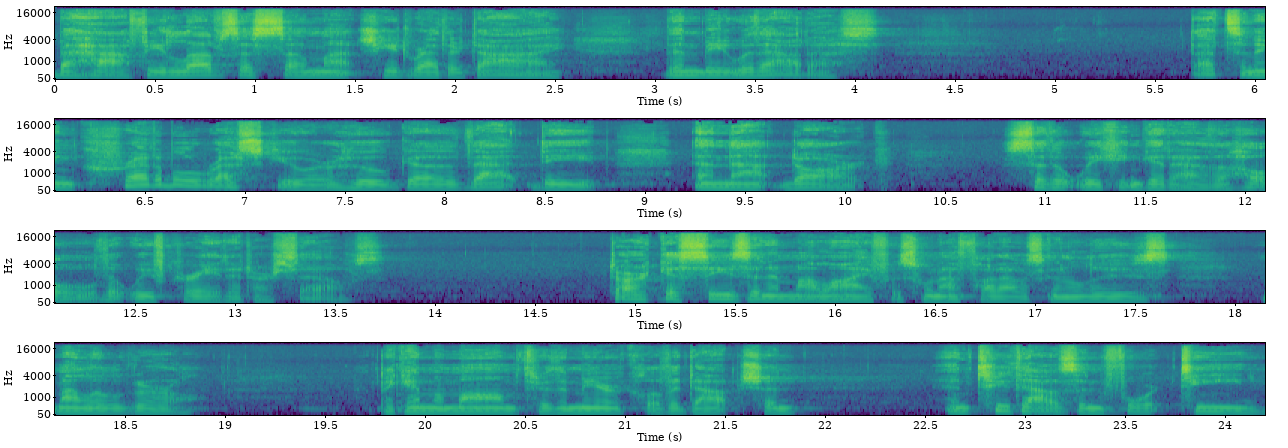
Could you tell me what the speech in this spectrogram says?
behalf. He loves us so much, he'd rather die than be without us. That's an incredible rescuer who'll go that deep and that dark so that we can get out of the hole that we've created ourselves. Darkest season in my life was when I thought I was going to lose my little girl. Became a mom through the miracle of adoption in 2014.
